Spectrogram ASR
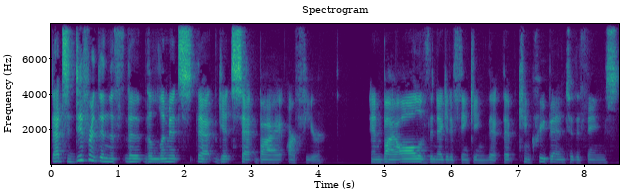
that's different than the, the, the limits that get set by our fear. and by all of the negative thinking that, that can creep into the things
